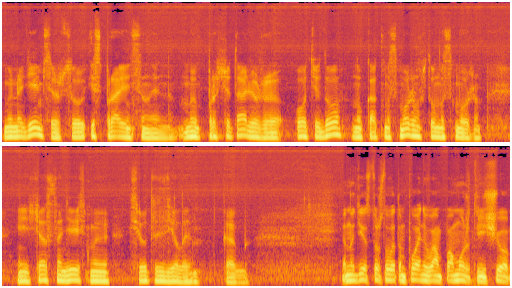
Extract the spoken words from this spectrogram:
мы надеемся, что исправимся, наверное. Мы прочитали уже от и до, ну как мы сможем, что мы сможем. И сейчас, надеюсь, мы все это сделаем, как бы. Я надеюсь, то, что в этом плане вам поможет еще,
